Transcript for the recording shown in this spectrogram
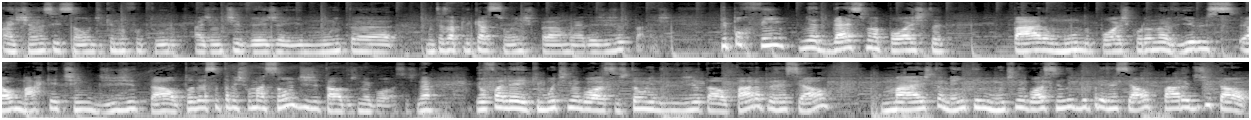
as chances são de que no futuro a gente veja aí muita, muitas aplicações para moedas digitais. E por fim, minha décima aposta para o mundo pós-coronavírus é o marketing digital, toda essa transformação digital dos negócios, né? Eu falei que muitos negócios estão indo do digital para presencial, mas também tem muitos negócios indo do presencial para o digital.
